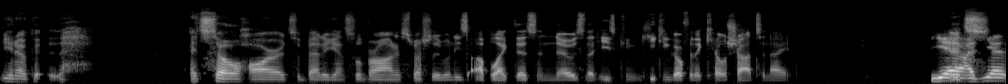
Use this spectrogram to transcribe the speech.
you know, it's so hard to bet against LeBron, especially when he's up like this and knows that he's can he can go for the kill shot tonight. yeah, It's- yeah.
